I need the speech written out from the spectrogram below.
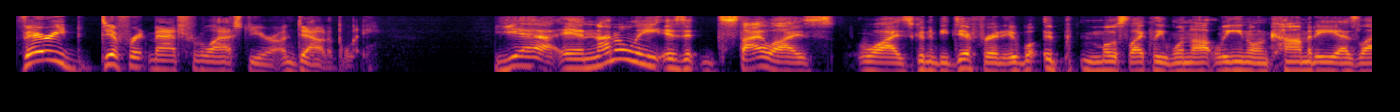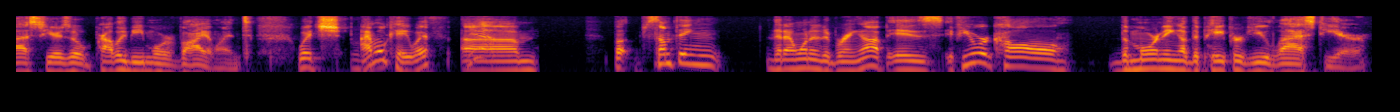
Very different match from last year, undoubtedly. Yeah, and not only is it stylized wise going to be different, it, it most likely will not lean on comedy as last year's. It will probably be more violent, which I'm okay with. Yeah. Um, but something that I wanted to bring up is if you recall the morning of the pay per view last year,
